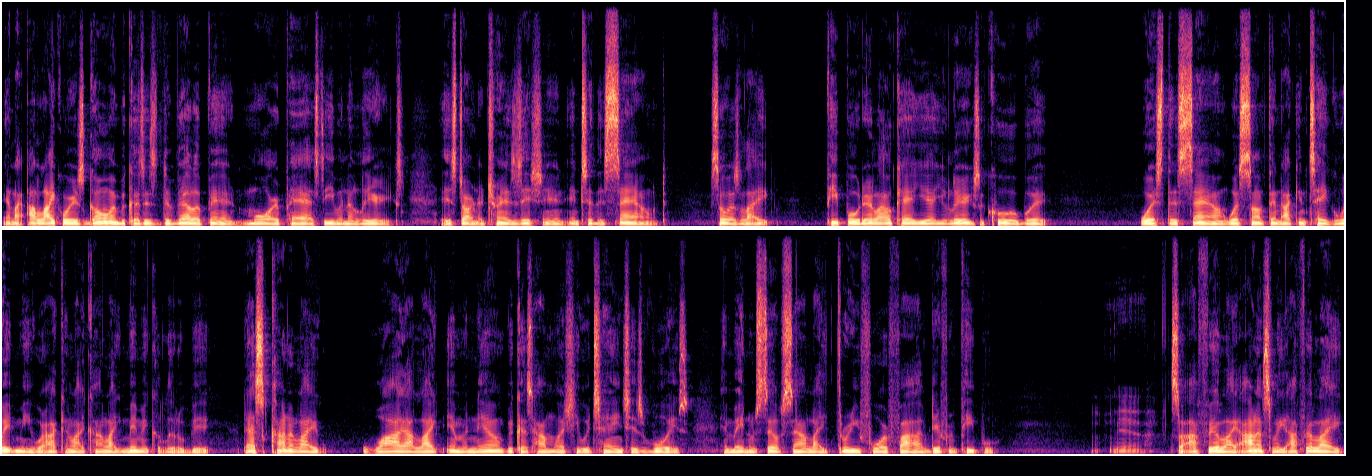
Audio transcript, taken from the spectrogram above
and like I like where it's going because it's developing more past even the lyrics. It's starting to transition into the sound. So it's like people they're like, okay, yeah, your lyrics are cool, but what's the sound? What's something I can take with me where I can like kind of like mimic a little bit? That's kind of like why I like Eminem because how much he would change his voice and made himself sound like three, four, five different people. Yeah. So I feel like honestly, I feel like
